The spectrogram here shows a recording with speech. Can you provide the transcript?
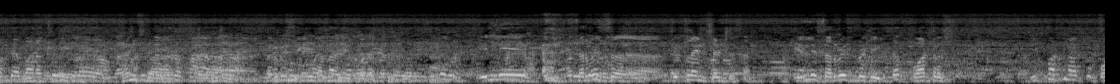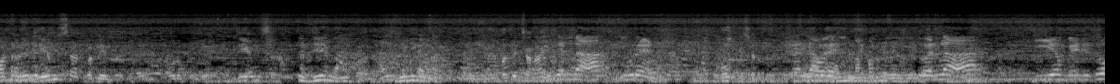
ಒಂದೇ ಭಾರತ್ ಇಲ್ಲೇ ಸರ್ವಿಸಿಂಗ್ ಎಲ್ಲ ಇಲ್ಲಿ service pit line centre sir. ಇಲ್ಲಿ ಸರ್ವಿಸ್ ಬಿಲ್ಡಿಂಗ್ ಸರ್ ಕ್ವಾರ್ಟರ್ಸ್ ಇಪ್ಪತ್ನಾಲ್ಕು ಕ್ವಾರ್ಟರ್ ಜಿ ಎಂ ಸರ್ ಬರಲಿಲ್ಲ ಡಿ ಎಂ ಸರ್. ಮತ್ತೆ ಚೆನ್ನಾಗಿದೆ. ಇದೆಲ್ಲ ಇವರೇ ಓಕೆ ಸರ್. ಇವೆಲ್ಲ ಅವರೇ ಎಂ ಇ ಎಂ ಏನಿದ್ರು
